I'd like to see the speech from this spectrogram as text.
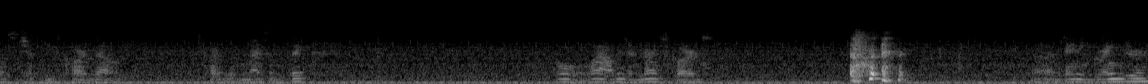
Let's check these cards out. These cards look nice and thick. Oh wow, these are nice cards. Danny Granger.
